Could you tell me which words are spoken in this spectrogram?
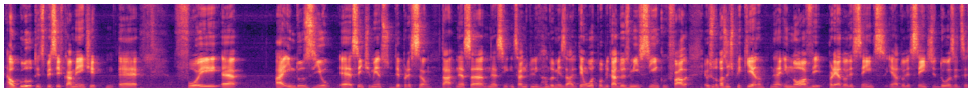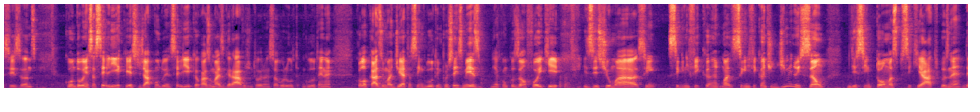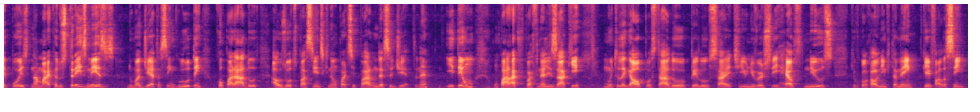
ao glúten especificamente é, foi é, a, induziu é, sentimentos de depressão, tá? Nessa, nessa ensaio clínico randomizado. Tem um outro publicado em 2005 que fala, eu estudo bastante pequeno, né, em nove pré-adolescentes, adolescentes de 12 a 16 anos, com doença celíaca, esse já com doença celíaca, é o caso mais grave de intolerância ao glúten, né? Colocados em uma dieta sem glúten por seis meses. E a conclusão foi que existiu uma, significante, uma significante diminuição de sintomas psiquiátricos, né? Depois, na marca dos três meses de uma dieta sem glúten, comparado aos outros pacientes que não participaram dessa dieta, né? E tem um, um parágrafo para finalizar aqui, muito legal, postado pelo site University Health News, que eu vou colocar o link também, que ele fala assim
